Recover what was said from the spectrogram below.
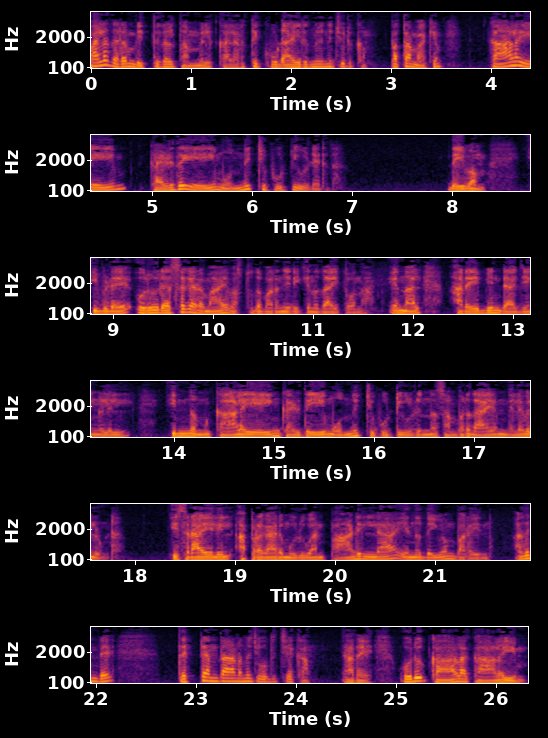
പലതരം വിത്തുകൾ തമ്മിൽ കലർത്തിക്കൂടായിരുന്നു എന്ന് ചുരുക്കം. പത്താം വാക്യം കാളയെയും കഴുതയെയും ഒന്നിച്ചു പൂട്ടി വിടരുത്. ദൈവം ഇവിടെ ഒരു രസകരമായ വസ്തുത പറഞ്ഞിരിക്കുന്നതായി തോന്നാം. എന്നാൽ അറേബ്യൻ രാജ്യങ്ങളിൽ ഇന്നും കാളയെയും കഴുതയെയും ഒന്നിച്ചു പൂട്ടി വിടുന്ന സമ്പ്രദായം നിലവിലുണ്ട്. ഇസ്രായേലിൽ അപ്രകാരം ഒഴുവാൻ പാടില്ല എന്ന് ദൈവം പറയുന്നു. അതിന്റെ തെറ്റെന്താണെന്ന് ചോദിച്ചേക്കാം. അതെ ഒരു കാള കാളയും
